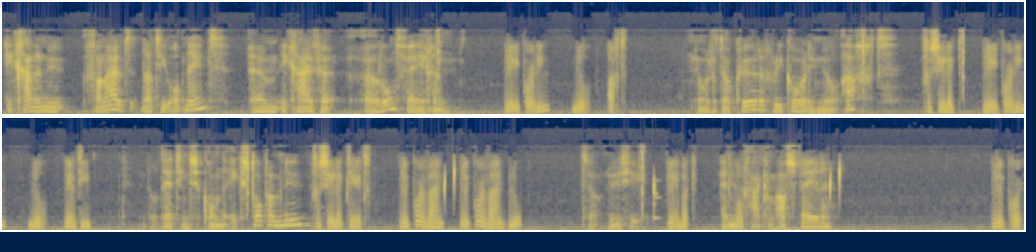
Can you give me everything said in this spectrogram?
Ik ga er nu vanuit dat hij opneemt. Ehm, ik ga even rondvegen. Recording 08. Je hoort het ook keurig. Recording 08. Geselect. Recording 013. 013 seconden. Ik stop hem nu. Geselecteerd. Record white. Blue. Zo, nu zie ik. Playback. En nu ga ik hem afspelen. Record.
